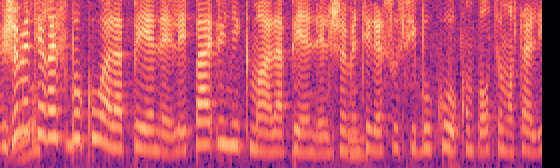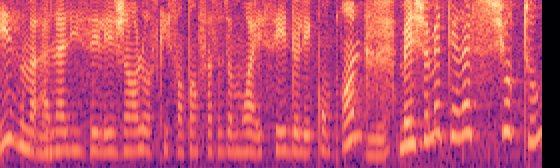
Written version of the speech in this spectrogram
Je m'intéresse beaucoup à la PNL et pas uniquement à la PNL. Je mm. m'intéresse aussi beaucoup au comportementalisme, mm. analyser les gens lorsqu'ils sont en face de moi, essayer de les comprendre. Mm. Mais je m'intéresse surtout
